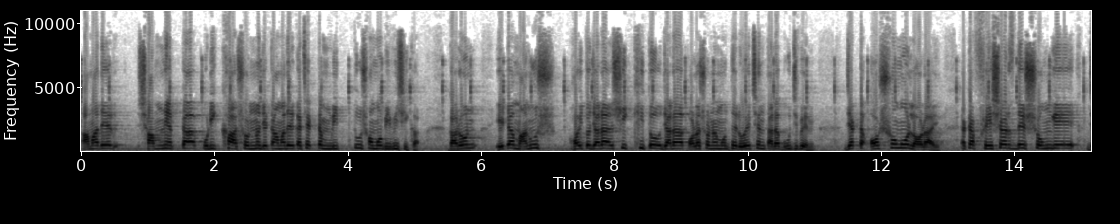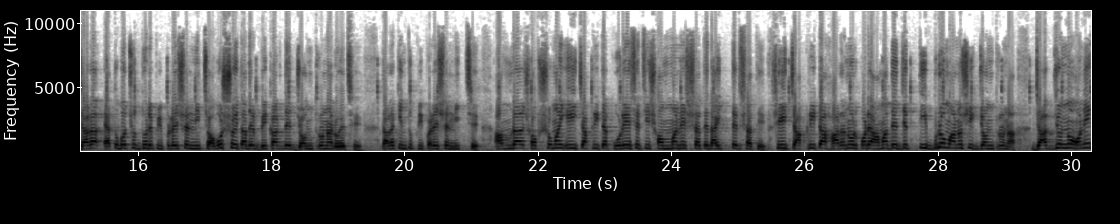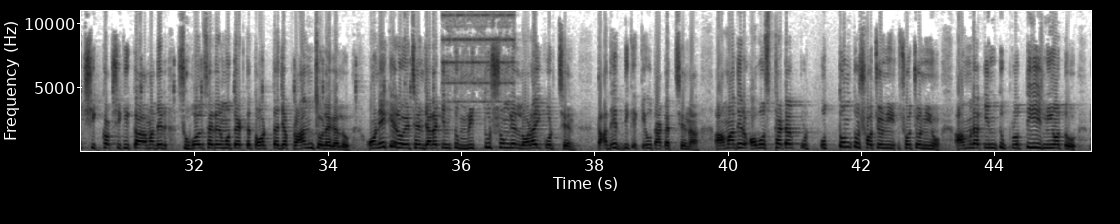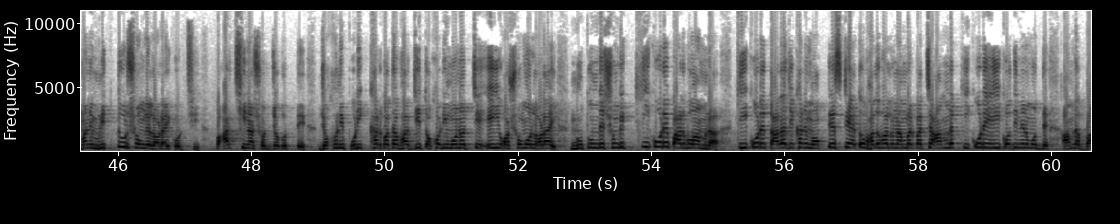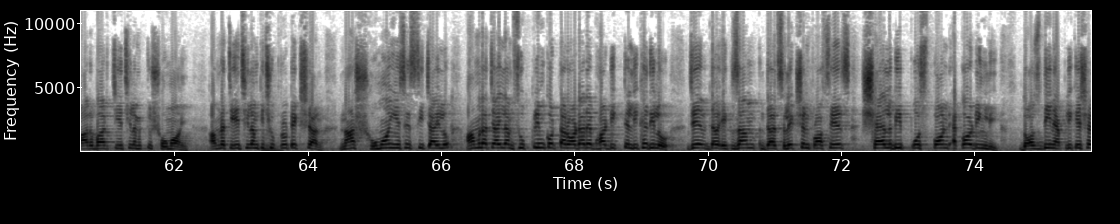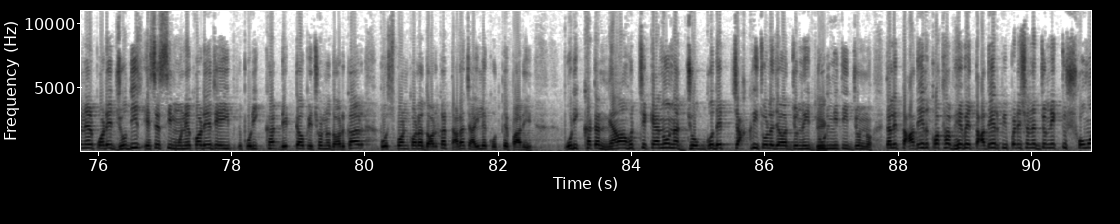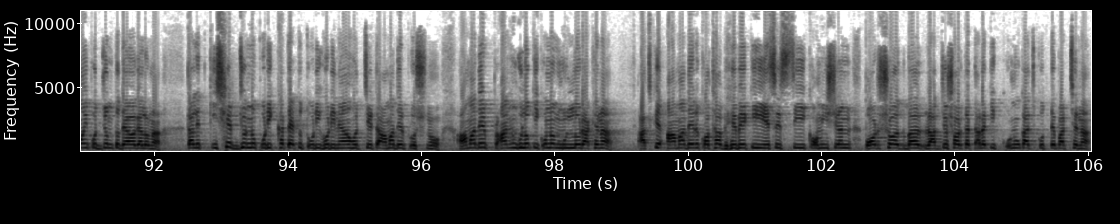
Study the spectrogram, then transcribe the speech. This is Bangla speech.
আমাদের সামনে একটা পরীক্ষা আসন্ন, যেটা আমাদের কাছে একটা মৃত্যু সম বিভীষিকা। কারণ এটা মানুষ, হয়তো যারা শিক্ষিত, যারা পড়াশোনার মধ্যে রয়েছেন, তারা বুঝবেন যে একটা অসম লড়াই। একটা ফ্রেশার্সদের সঙ্গে যারা এত বছর ধরে প্রিপারেশন নিচ্ছে, অবশ্যই তাদের বেকারদের যন্ত্রণা রয়েছে। তারা কিন্তু প্রিপারেশন নিচ্ছে। আমরা সবসময় এই চাকরিটা করে এসেছি সম্মানের সাথে, দায়িত্বের সাথে। সেই চাকরিটা হারানোর পরে আমাদের যে তীব্র মানসিক যন্ত্রণা, যার জন্য অনেক শিক্ষক, শিক্ষিকা আমাদের সুবল স্যারের মতো একটা তরতাজা প্রাণ চলে গেল। অনেকে রয়েছেন যারা কিন্তু মৃত্যুর সঙ্গে লড়াই করছেন। তাদের দিকে কেউ তাকাচ্ছে না। আমাদের অবস্থাটা অত্যন্ত শোচনীয় শোচনীয়। আমরা কিন্তু প্রতিনিয়ত মানে মৃত্যুর সঙ্গে লড়াই করছি, পারছি না সহ্য করতে। যখনই পরীক্ষার কথা ভাবছি, তখনই মনে হচ্ছে এই অসম লড়াই, নতুনদের সঙ্গে কি করে পারব আমরা? কি করে তারা যেখানে মক টেস্টে এত ভালো ভালো নাম্বার পাচ্ছে, আমরা কি করে এই কদিনের মধ্যে? আমরা বারবার চেয়েছিলাম একটু সময়। আমরা চেয়েছিলাম কিছু প্রোটেকশন না সময় এসএসসি চাইলো। আমরা চাইলাম সুপ্রিম কোর্ট তার অর্ডারে ভার্ডিক্টে লিখে দিল যে the exam the selection process shall be postponed accordingly দশ দিন অ্যাপ্লিকেশনের পরে যদি এসএসসি মনে করে যে এই পরীক্ষার ডেটটাও পেছনো দরকার পোস্টপন্ড করা দরকার তারা চাইলে করতে পারে। পরীক্ষাটা নেওয়া হচ্ছে কেন? না যোগ্যদের চাকরি চলে যাওয়ার জন্য এই দুর্নীতির জন্য। তাহলে তাদের কথা ভেবে তাদের প্রিপারেশনের জন্য একটু সময় পর্যন্ত দেওয়া গেল না। তাহলে কিসের জন্য পরীক্ষাটা এত তড়িঘড়ি নেওয়া হচ্ছে? এটা আমাদের প্রশ্ন। আমাদের প্রাণগুলো কি কোনো মূল্য রাখে না? আজকে আমাদের কথা ভেবে কি এসএসসি, কমিশন, পর্ষদ বা রাজ্য সরকার তারা কি কোনো কাজ করতে পারছে না?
